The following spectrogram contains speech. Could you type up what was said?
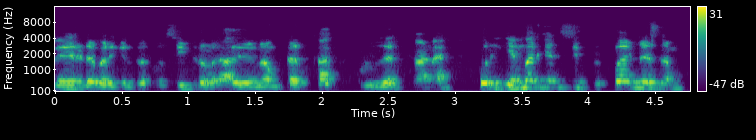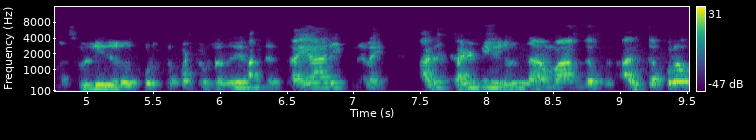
பேரிட வருகின்ற போது சீக்கிரம் வருது, அதை நாம் தற்காத்துக் கொள்வதற்கான ஒரு எமர்ஜென்சி ப்ரிப்பேர்னஸ் நமக்கு சொல்லி கொடுக்கப்பட்டுள்ளது. அந்த தயாரிப்பு நிலை அது கல்வியிலிருந்து நாம் வாங்க அதுக்கப்புறம்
